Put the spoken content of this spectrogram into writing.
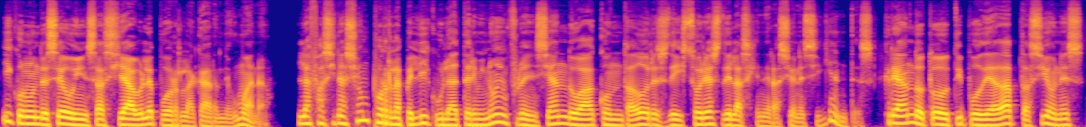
y con un deseo insaciable por la carne humana. La fascinación por la película terminó influenciando a contadores de historias de las generaciones siguientes, creando todo tipo de adaptaciones,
